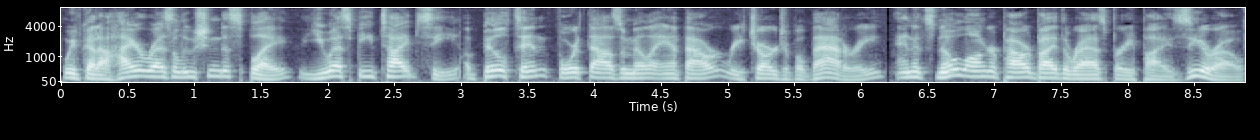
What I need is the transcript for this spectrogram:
We've got a higher resolution display, USB Type-C, a built-in 4000 mAh rechargeable battery, and it's no longer powered by the Raspberry Pi Zero.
